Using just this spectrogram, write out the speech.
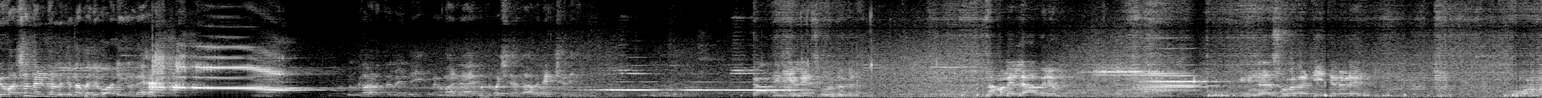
ഒരു വർഷം നീണ്ടു നിൽക്കുന്ന പരിപാടികളുടെ ഉദ്ഘാടനത്തിന് വേണ്ടി ബഹുമാനായ പ്രതിപക്ഷ നേതാവിനെ ക്ഷണിക്കുന്നു. സുഹൃത്തുക്കൾ നമ്മളെല്ലാവരും ഇന്ന് സുഗത ടീച്ചറുടെ ഓർമ്മ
